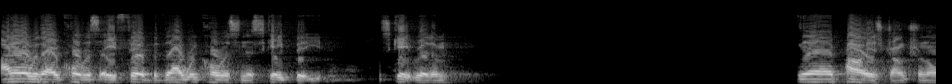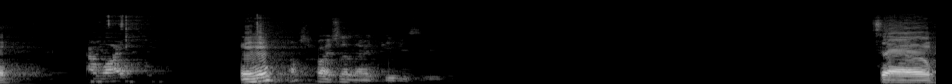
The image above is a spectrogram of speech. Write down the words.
I don't know whether I would call this a fib, but I would call this an escape beat, escape rhythm. Yeah, it probably is junctional. And why? Mm-hmm. I'm surprised she doesn't have any PVCs. So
